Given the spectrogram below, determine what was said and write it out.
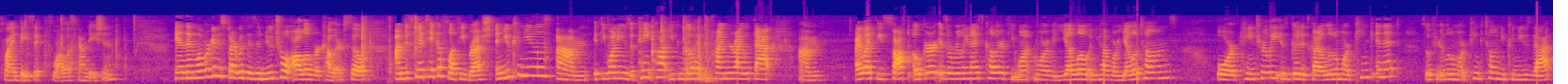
apply basic flawless foundation. And then what we're going to start with is a neutral all over color. So I'm just going to take a fluffy brush and you can use, um, if you want to use a paint pot, you can go ahead and prime your eye with that. Um, I like these soft ochre is a really nice color if you want more of a yellow and you have more yellow tones. Or painterly is good, it's got a little more pink in it. So if you're a little more pink tone, you can use that.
